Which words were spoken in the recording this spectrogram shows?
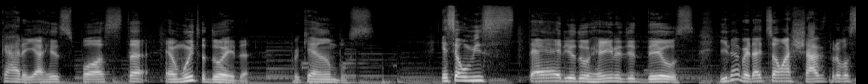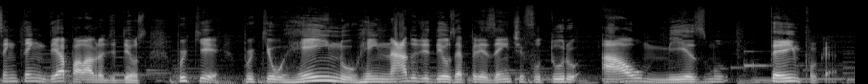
Cara, e a resposta é muito doida, porque é ambos. Esse é um mistério mistério do reino de Deus. E na verdade isso é uma chave para você entender a palavra de Deus. Por quê? Porque o reino, o reinado de Deus é presente e futuro ao mesmo tempo, cara.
